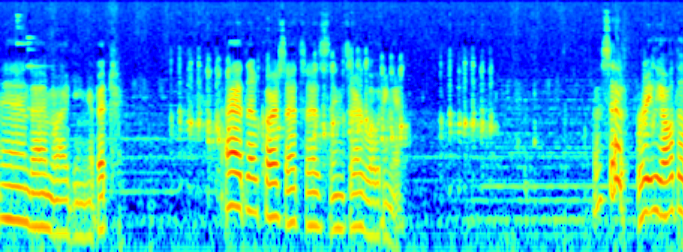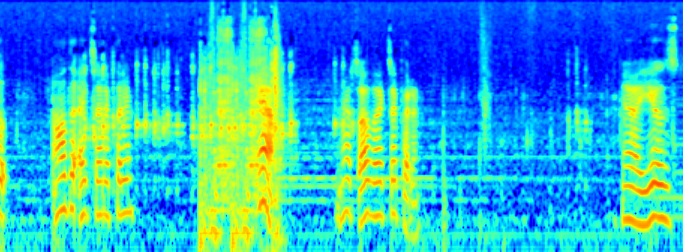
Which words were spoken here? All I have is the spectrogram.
And I'm lagging a bit. And of course, that says things are loading in. Was that really all the all the eggs that I put in? Yeah. That's all the eggs I put in. Yeah, I used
